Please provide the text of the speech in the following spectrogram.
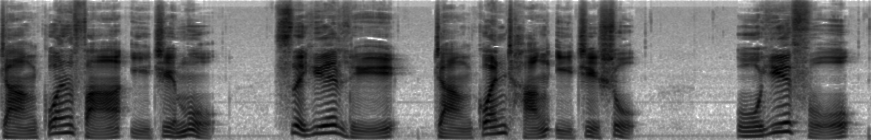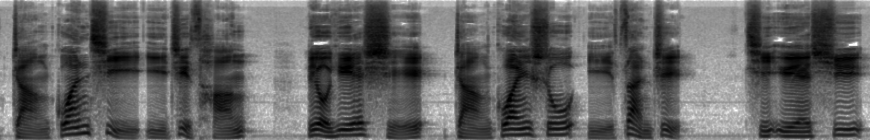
掌官法以治木；四曰履，掌官场以治数；五曰府，掌官器以治藏；六曰史，掌官书以赞治；七曰虚。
